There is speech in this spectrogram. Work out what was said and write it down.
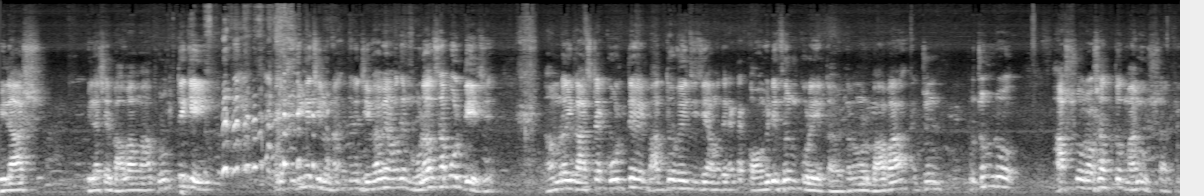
বিলাস, বিলাসের বাবা, মা, প্রত্যেকেই শুটিংয়ে ছিল না, কিন্তু যেভাবে আমাদের মোরাল সাপোর্ট দিয়েছে, আমরা ওই কাজটা করতে বাধ্য হয়েছি যে আমাদের একটা কমেডি ফিল্ম করে যেতে হবে, কারণ ওর বাবা একজন প্রচণ্ড হাস্য রসাত্মক মানুষ আর কি।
